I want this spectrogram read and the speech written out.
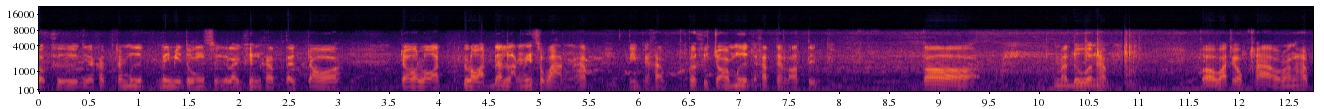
ก็คือเนี่ยครับจะมืดไม่มีตัวหนังสืออะไรขึ้นครับ แต่จอจอหลอดหลอดด้านหลังนี่สว่างนะครับ ติดนะครับ ก็คือจอมืดนะครับ แต่หลอดติด ก็มาดูกันครับ ก็วัดคร่าวๆนะครับ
